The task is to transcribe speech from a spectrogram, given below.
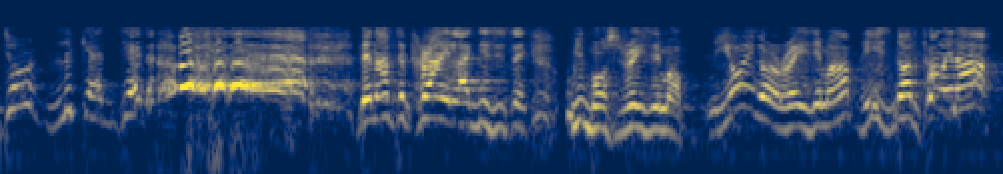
don't look at death. then after crying like this, you say, We must raise him up. You ain't going to raise him up. He's not coming up.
